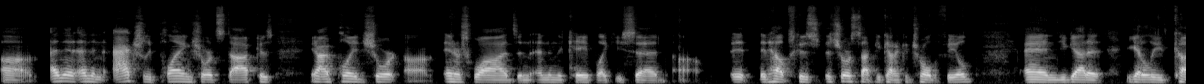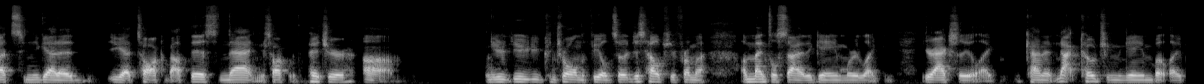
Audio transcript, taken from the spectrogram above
Um, and then and then actually playing shortstop because you know I played short um, inner squads and, and in the Cape like you said. Uh, it, it helps because at shortstop you kind of control the field and you gotta you gotta lead cuts and you gotta you gotta talk about this and that and you're talking with the pitcher um you're, you're controlling the field so it just helps you from a, a mental side of the game where like you're actually like kind of not coaching the game but like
